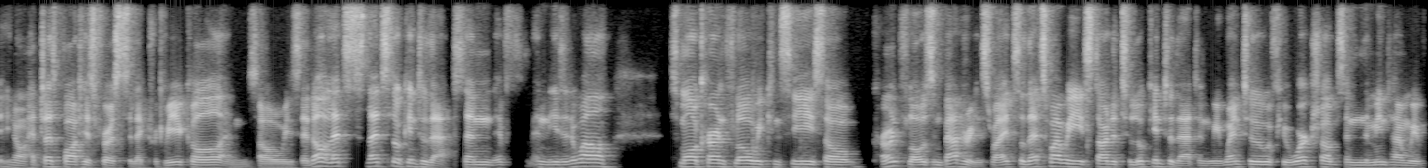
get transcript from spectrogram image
you know, had just bought his first electric vehicle. And so we said, oh, let's let's look into that. And if and he said, well, small current flow we can see so current flows in batteries right so that's why we started to look into that and we went to a few workshops and in the meantime we've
